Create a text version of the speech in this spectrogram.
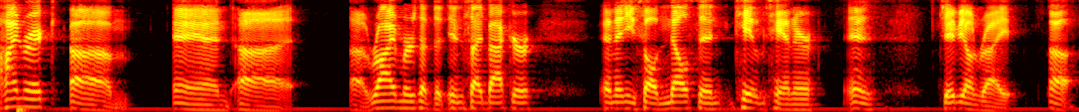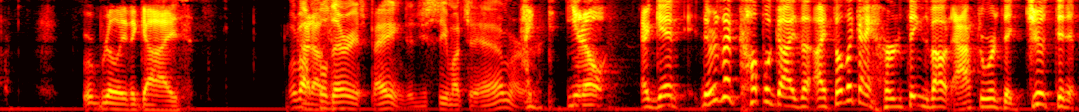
Henrich um, and uh, uh, Reimers at the inside backer, and then you saw Nelson, Caleb Tanner, and Javin Wright uh, were really the guys. What about Pheldarius Payne? Did you see much of him? Or? I, you know, again, there's a couple guys that I felt like I heard things about afterwards that just didn't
